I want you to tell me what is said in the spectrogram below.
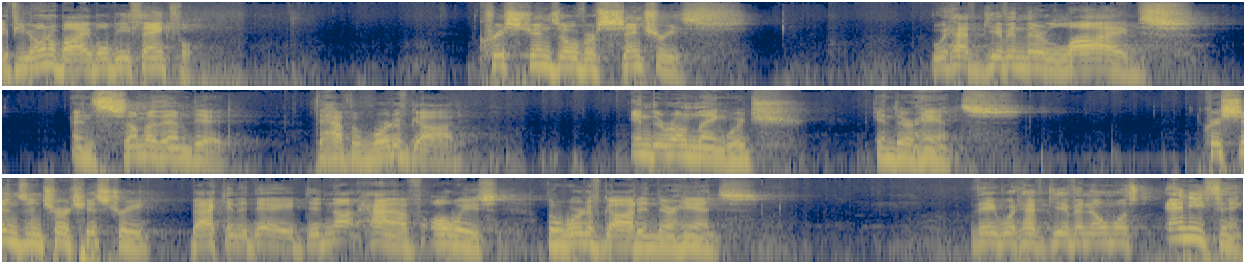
If you own a Bible, be thankful. Christians over centuries would have given their lives, and some of them did, to have the Word of God in their own language in their hands. Christians in church history back in the day did not have always the Word of God in their hands they would have given almost anything,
